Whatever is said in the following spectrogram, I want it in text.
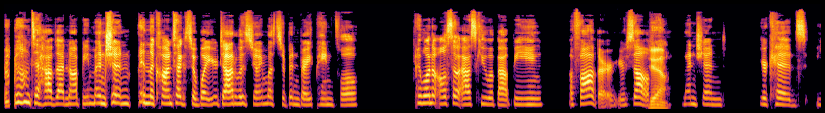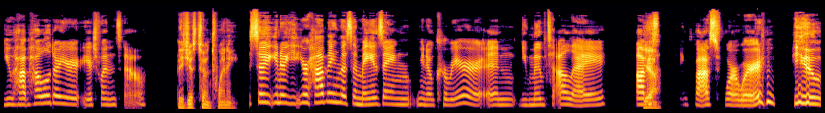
to have that not be mentioned in the context of what your dad was doing must have been very painful. I want to also ask you about being a father yourself. You Yeah. mentioned your kids. You have how old are your your twins now? They just turned 20. So, you know, you're having this amazing, you know, career and you moved to LA. Obviously, fast forward, you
